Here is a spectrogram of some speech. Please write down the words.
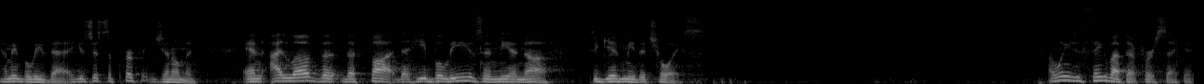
How many believe that? He's just a perfect gentleman. And I love the, the thought that he believes in me enough to give me the choice. I want you to think about that for a second.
